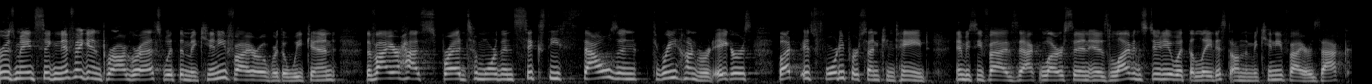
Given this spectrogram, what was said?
Crews made significant progress with the McKinney fire over the weekend. The fire has spread to more than 60,300 acres, but it's 40% contained. NBC5's Zach Larson is live in studio with the latest on the McKinney fire. Zach?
